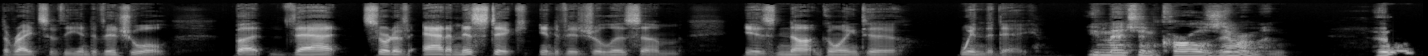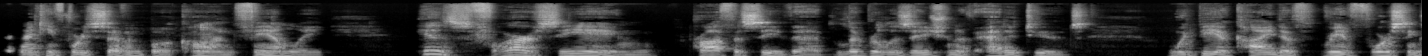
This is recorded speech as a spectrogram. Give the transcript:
the rights of the individual, but that sort of atomistic individualism is not going to win the day. You mentioned Carle Zimmerman, who the 1947 book on family, his far-seeing prophecy that liberalization of attitudes would be a kind of reinforcing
